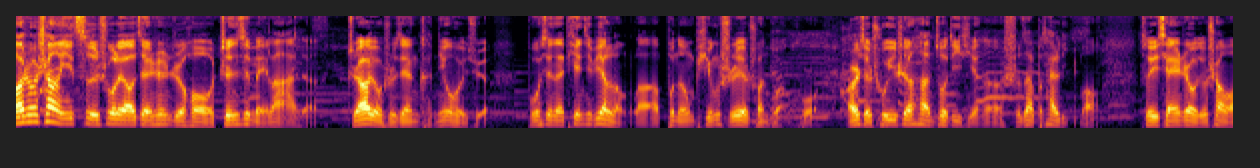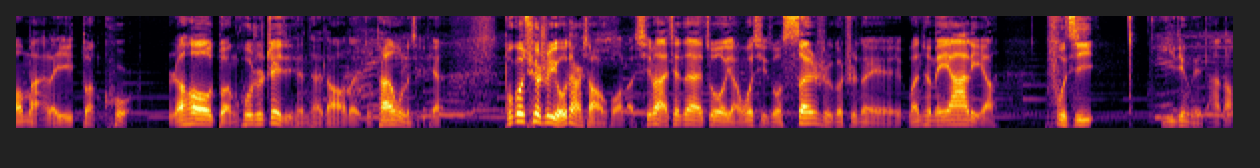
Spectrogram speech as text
话说上一次说了要健身之后，真心没落下，只要有时间肯定会去。不过现在天气变冷了，不能平时也穿短裤，而且出一身汗坐地铁呢，实在不太礼貌。所以前一阵我就上网买了一短裤，然后短裤是这几天才到的，也就耽误了几天。不过确实有点效果了，起码现在做仰卧起坐三十个之内完全没压力啊，腹肌一定得达到。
